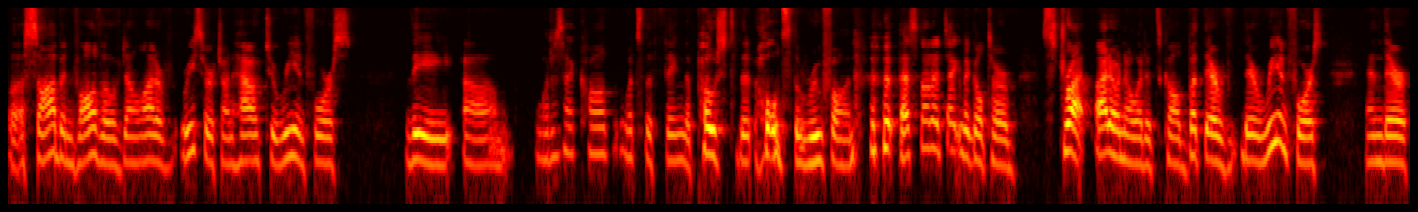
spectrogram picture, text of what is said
Saab and Volvo have done a lot of research on how to reinforce the um, what is that called? What's the thing? The post that holds the roof on. That's not a technical term. Strut. I don't know what it's called, but they're they're reinforced and they're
